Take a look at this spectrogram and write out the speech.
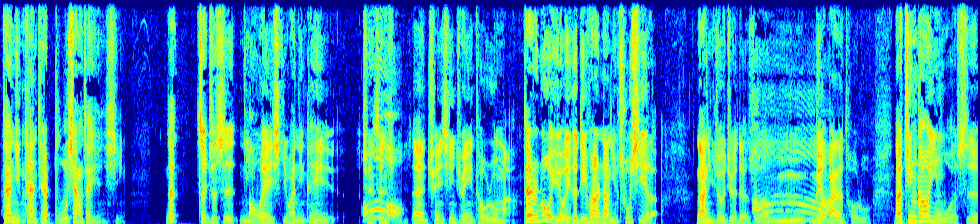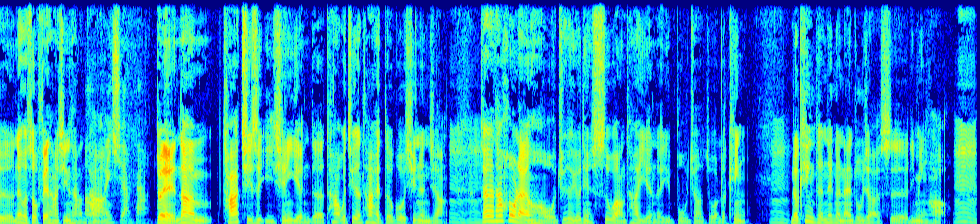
但你看起来不像在演戏。那这就是你会喜欢，你可以全身呃全心全意投入嘛。但是如果有一个地方让你出戏了。那你就觉得说没有办法投入。Oh. 那金高银，我是那个时候非常欣赏他，很、oh, 喜欢他。对，那他其实以前演的，他我记得他还得过新人奖。嗯嗯。但是他后来哈，我觉得有点失望。他演了一部叫做《The King》。嗯。《The King》的那个男主角是李敏镐。嗯。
